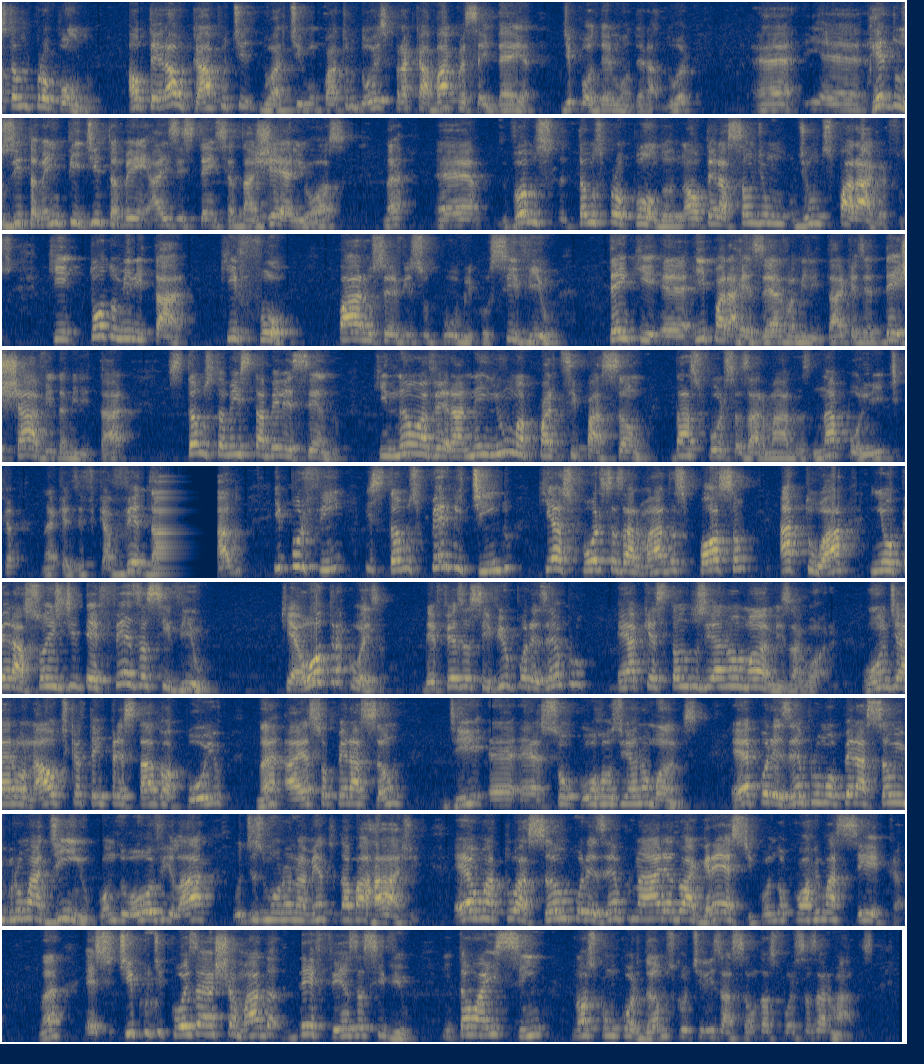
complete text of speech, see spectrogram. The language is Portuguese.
estamos propondo alterar o caput do artigo 142 para acabar com essa ideia de poder moderador, é, é, reduzir também, impedir também a existência da GLOs, né? É, vamos, estamos propondo, na alteração de um, de um dos parágrafos, que todo militar que for para o serviço público civil tem que é, ir para a reserva militar, quer dizer, deixar a vida militar. Estamos também estabelecendo que não haverá nenhuma participação das Forças Armadas na política, né? quer dizer, fica vedado. E, por fim, estamos permitindo que as Forças Armadas possam atuar em operações de defesa civil, que é outra coisa. Defesa civil, por exemplo, é a questão dos Yanomamis agora, onde a aeronáutica tem prestado apoio né, a essa operação de é, é, socorro aos Yanomamis. É, por exemplo, uma operação em Brumadinho, quando houve lá o desmoronamento da barragem. É uma atuação, por exemplo, na área do Agreste, quando ocorre uma seca. Né? Esse tipo de coisa é a chamada defesa civil. Então, aí sim, nós concordamos com a utilização das Forças Armadas.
